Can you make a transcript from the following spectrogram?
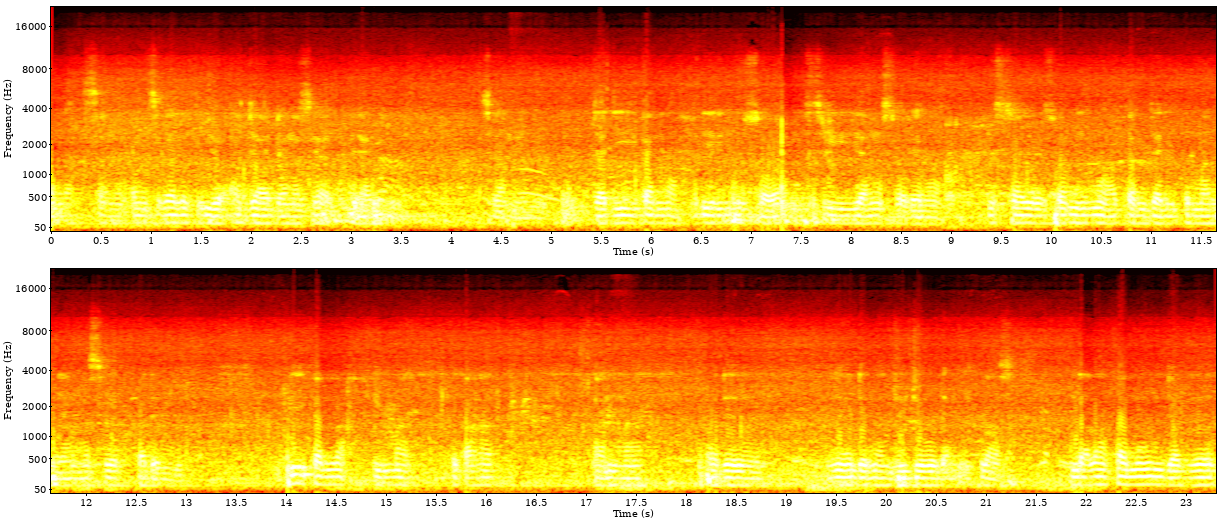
melaksanakan segala tunjuk ajar dan nasihat ayah ibu selama ini. Jadikanlah dirimu seorang isteri yang soleha. Nescaya suamimu akan menjadi teman yang mesra padamu. Berikanlah hikmat, ketahat, kamu kepada dengan jujur dan ikhlas. Hendaklah kamu jaga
